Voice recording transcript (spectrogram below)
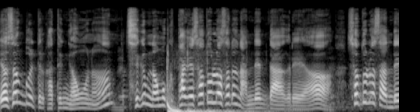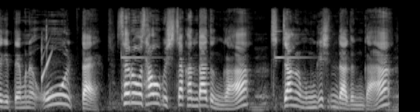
여성분들 같은 경우는 네. 지금 너무 급하게 서둘러서는 안 된다 그래요. 네. 서둘러서 안 되기 때문에 5월달 새로 사업을 시작한다든가 네. 직장을 옮기신다든가 네.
